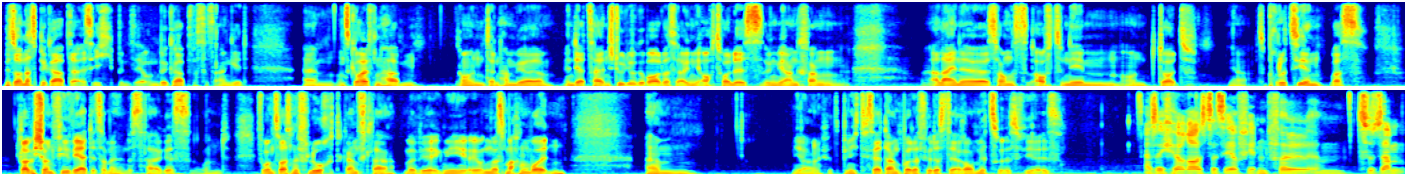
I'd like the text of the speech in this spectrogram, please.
besonders begabter als ich, bin sehr unbegabt, was das angeht, ähm, uns geholfen haben. Und dann haben wir in der Zeit ein Studio gebaut, was ja irgendwie auch toll ist, irgendwie angefangen, alleine Songs aufzunehmen und dort ja, zu produzieren, was glaube ich schon viel wert ist am Ende des Tages. Und für uns war es eine Flucht, ganz klar, weil wir irgendwie irgendwas machen wollten. Ähm, ja, und jetzt bin ich sehr dankbar dafür, dass der Raum jetzt so ist, wie er ist. Also ich höre raus, dass ihr auf jeden Fall ähm, zusammen,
